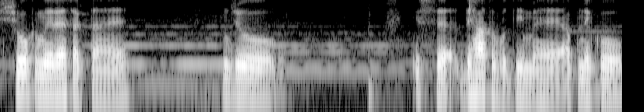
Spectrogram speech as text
शोक में रह सकता है, जो इस देहात्म बुद्धि में है, अपने को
